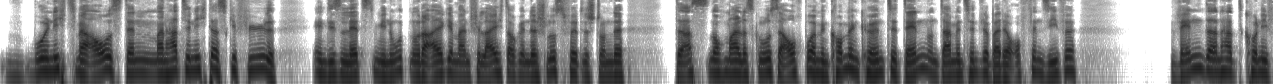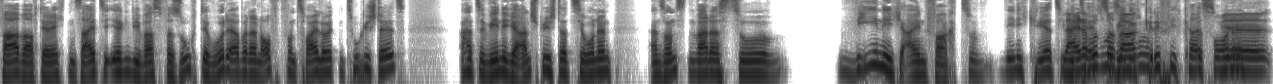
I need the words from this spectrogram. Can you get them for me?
wohl nichts mehr aus, denn man hatte nicht das Gefühl in diesen letzten Minuten oder allgemein vielleicht auch in der Schlussviertelstunde, dass nochmal das große Aufbäumen kommen könnte, denn, und damit sind wir bei der Offensive, wenn, dann hat Conny Faber auf der rechten Seite irgendwie was versucht, der wurde aber dann oft von zwei Leuten zugestellt, hatte wenige Anspielstationen Ansonsten war das zu wenig einfach, zu wenig Kreativität, Leider muss man zu wenig sagen, Griffigkeit vorne.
